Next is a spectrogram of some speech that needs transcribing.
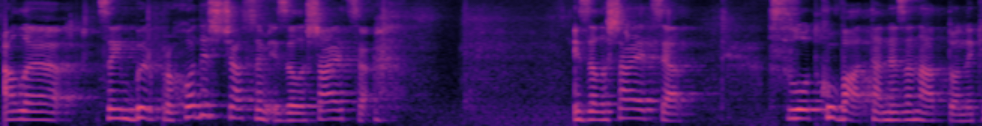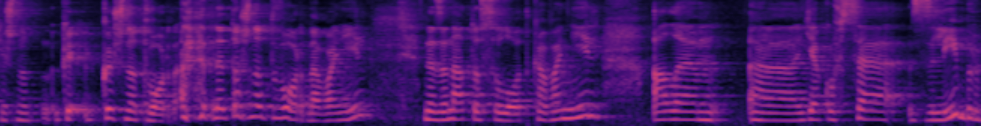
Але цей імбир проходить з часом і залишається. І залишається солодкувата, не занадто не кишно, кишнотворна, не тошнотворна ваніль, не занадто солодка ваніль. Але е, як у все з лібр,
